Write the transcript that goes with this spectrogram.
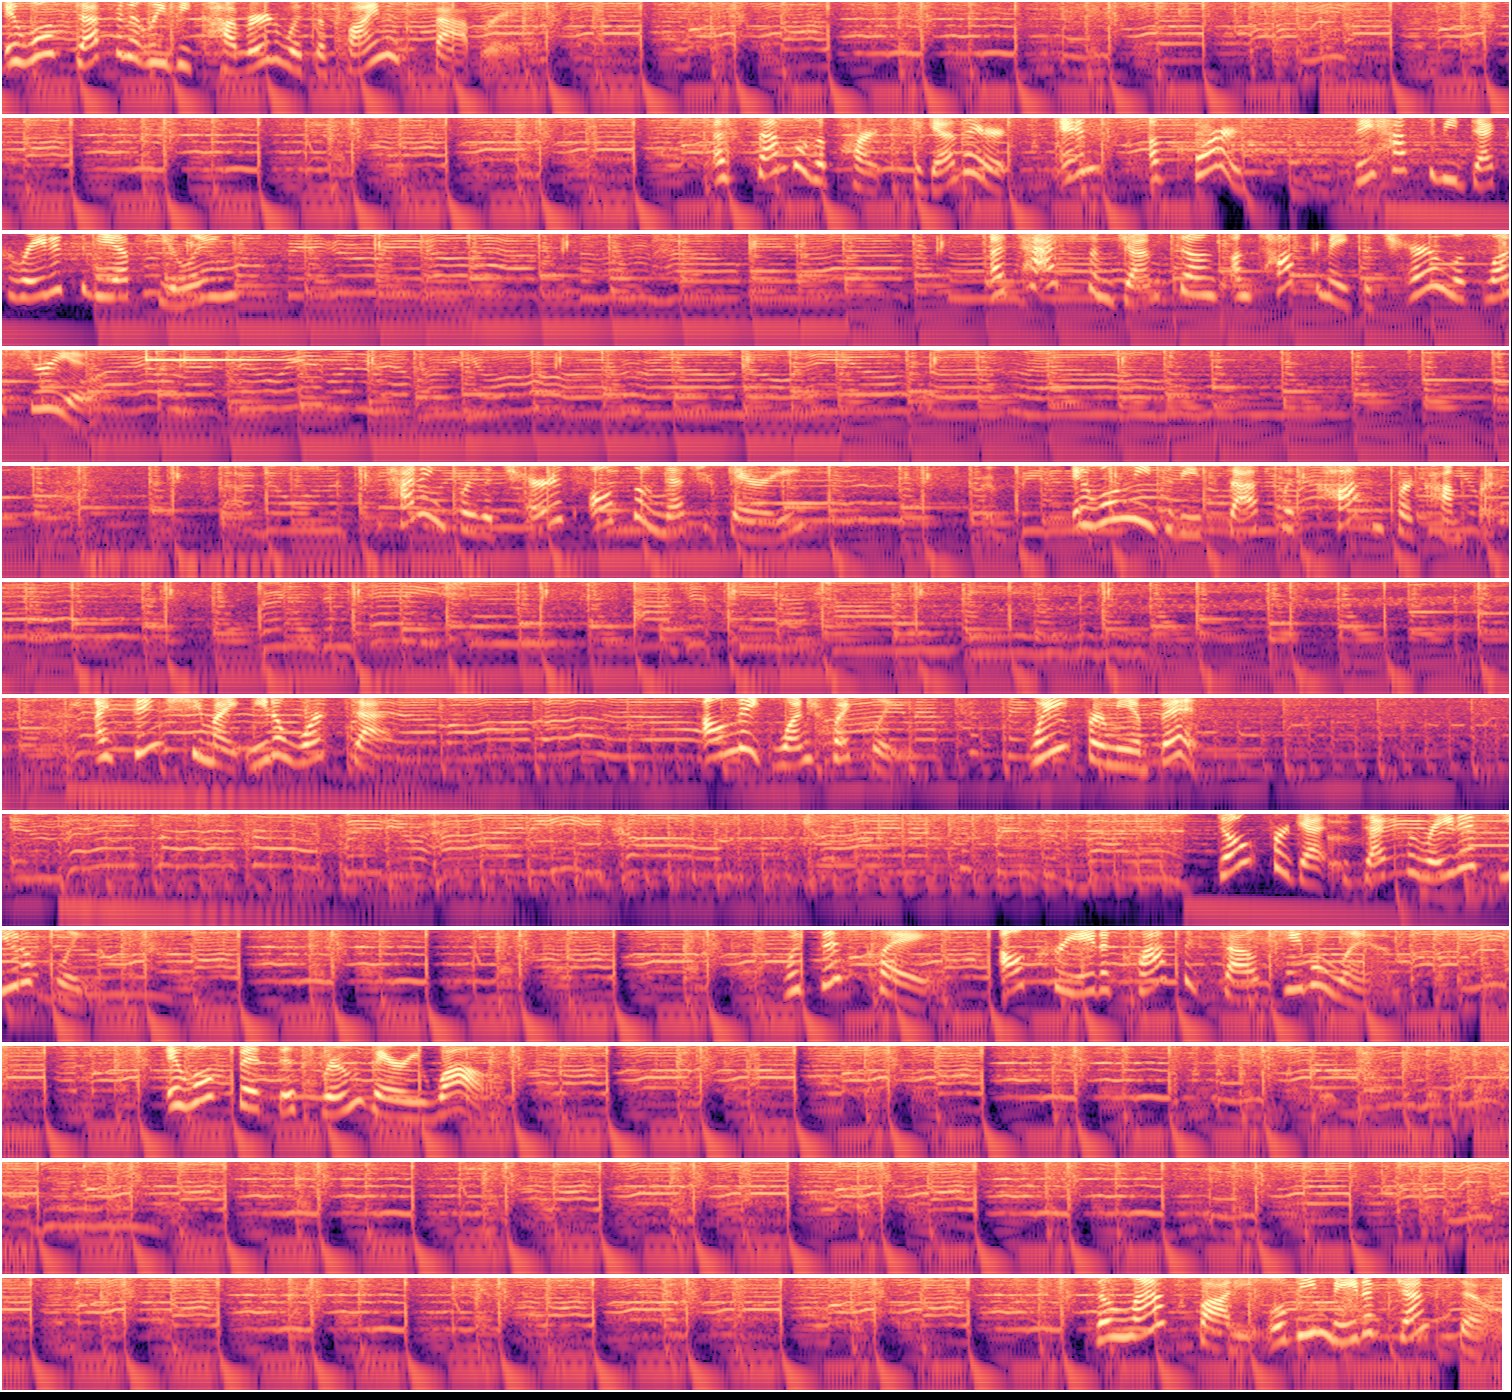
It will definitely be covered with the finest fabric. the parts together. And, of course, they have to be decorated to be appealing. Attach some gemstones on top to make the chair look luxurious. Padding for the chair is also necessary. It will need to be stuffed with cotton for comfort. Might need a work desk. I'll make one quickly. Wait for me a bit. Don't forget to decorate it beautifully. With this clay, I'll create a classic style table lamp. It will fit this room very well. The lamp's body will be made of gemstone.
